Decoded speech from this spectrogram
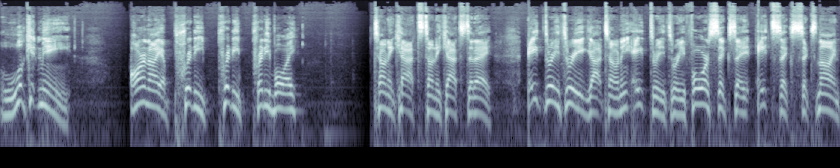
Look at me. Aren't I a pretty, pretty, pretty boy? Tony Katz, Tony Katz today. 833 got Tony, 833 468 8669.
